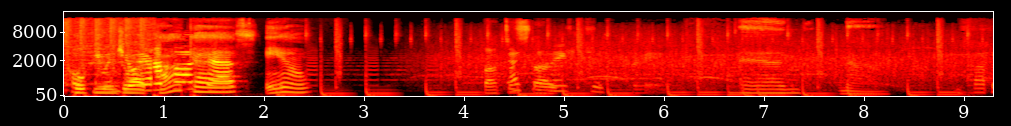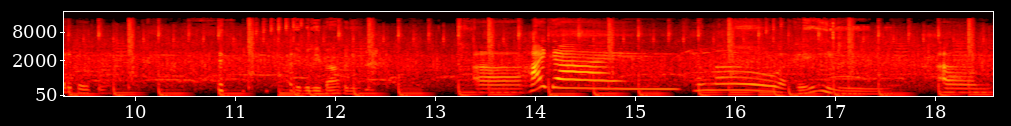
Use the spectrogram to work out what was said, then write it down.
Hope you enjoy our podcast. And. About to That's what start. makes this. And now. Boppity boopy. Bibbidi bobbidi. Uh, hi guys. Hello. Hey. Um,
